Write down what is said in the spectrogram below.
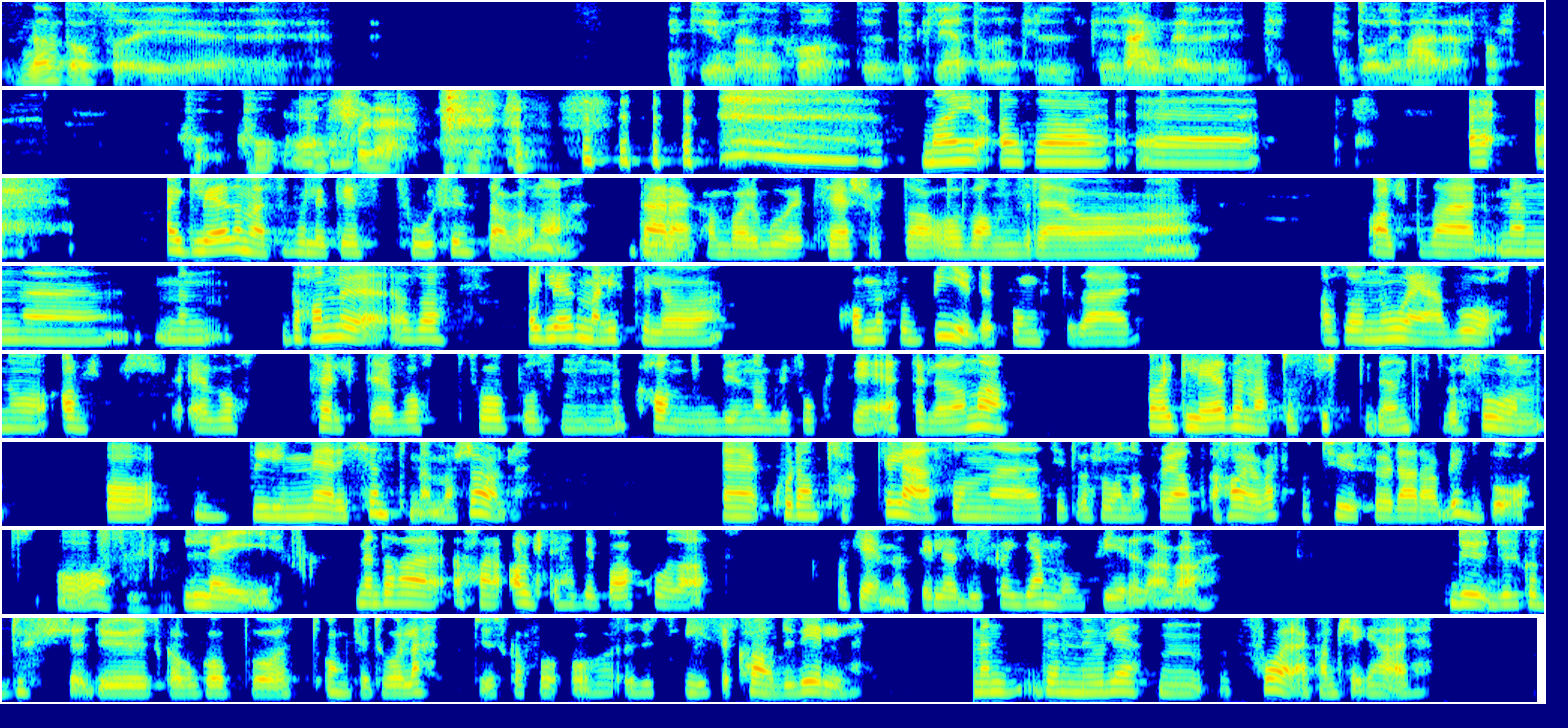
Du nevnte også i uh, intervjuet med NRK at du, du gleder deg til, til regn, eller til, til dårlig vær i hvert fall. Hvor, hvor, hvorfor det? Nei, altså eh, jeg, jeg gleder meg selvfølgelig til solskinnsdager nå. Der Mm. jeg kan bare gå i T-skjorta og vandre og alt det der. Men, eh, men det handler Altså, jeg gleder meg litt til å komme forbi det punktet der Altså, nå er jeg våt. Nå alt er vått. Teltet er vått. Soveposen kan begynne å bli fuktig. Et eller annet. Og jeg gleder meg til å sitte i den situasjonen og bli mer kjent med meg sjøl. Eh, hvordan takler jeg sånne situasjoner? Fordi jeg har jo vært på tur før der jeg har blitt våt og lei. Men da har, har jeg alltid hatt i bakhodet at OK, men Silje, du skal hjem om fire dager. Du, du skal dusje, du skal gå på et ordentlig toalett, du skal få å, spise hva du vil. Men den muligheten får jeg kanskje ikke her.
